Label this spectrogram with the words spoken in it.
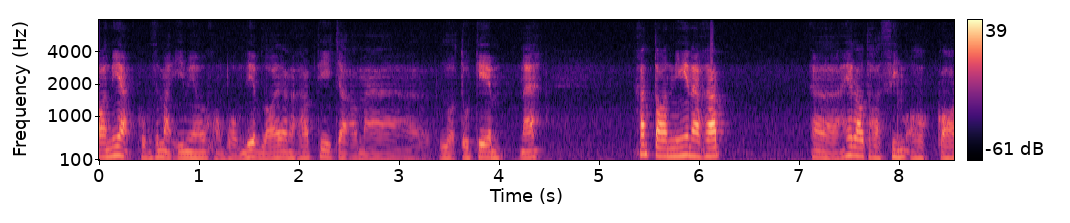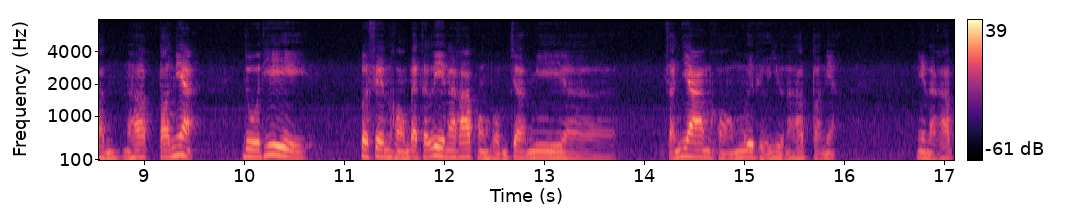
ตอนนี้ผมสมัครอีเมลของผมเรียบร้อยแล้วนะครับ ที่จะเอามาโหลดตัวเกมนะ ขั้นตอนนี้นะครับให้เราถอดซิมออกก่อนนะครับ ตอนเนี้ยดูที่เปอร์เซ็นต์ของแบตเตอรี่นะครับ ของผมจะมีสัญญาณของมือถืออยู่นะครับ ตอนเนี้ยนี่นะครับ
